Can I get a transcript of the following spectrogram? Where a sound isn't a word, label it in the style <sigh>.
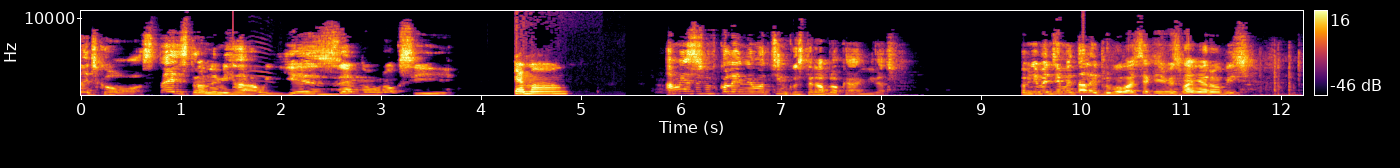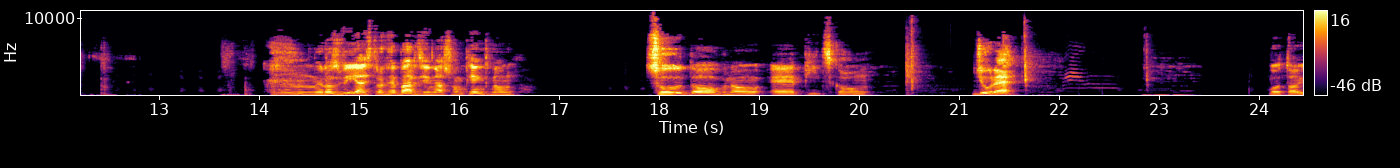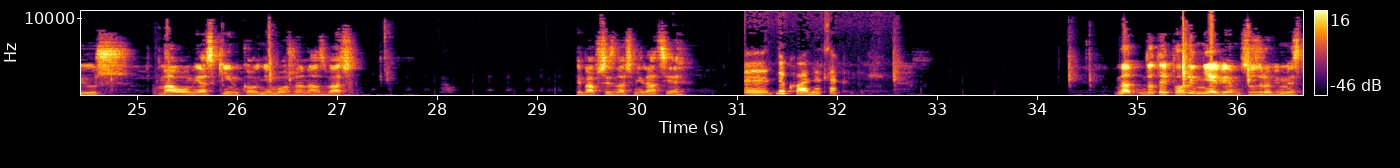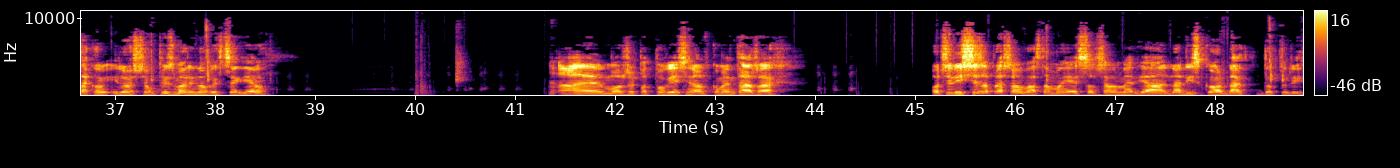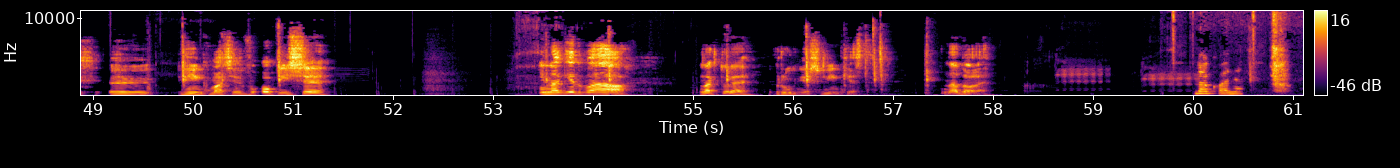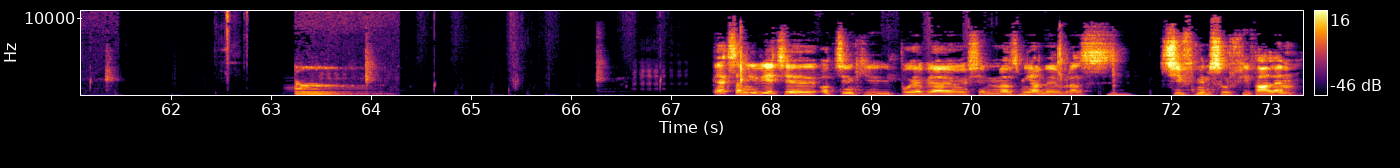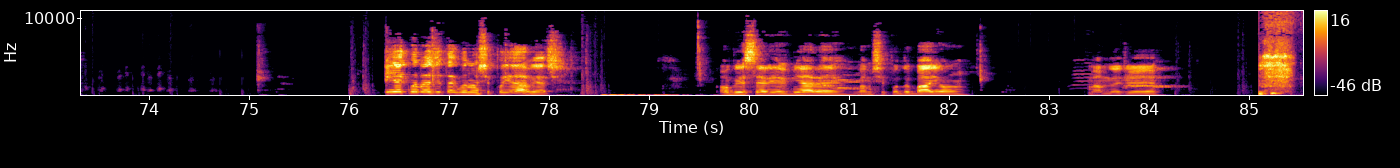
Siemaneczko, z tej strony Michał, jest ze mną Roxy, Siema. a my jesteśmy w kolejnym odcinku z Terabloka, jak widać. Pewnie będziemy dalej próbować jakieś wyzwania robić. Rozwijać trochę bardziej naszą piękną, cudowną, epicką dziurę. Bo to już małą jaskinką nie można nazwać. Chyba przyznasz mi rację. Y, dokładnie tak. Na, do tej pory nie wiem, co zrobimy z taką ilością pryzmarynowych cegieł. Ale może podpowiecie nam w komentarzach. Oczywiście zapraszam Was na moje social media, na Discorda, do których y, link macie w opisie. I na G2A, na które również link jest na dole. Dokładnie. Um, Jak sami wiecie, odcinki pojawiają się na zmianę wraz z dziwnym surfifalem. I jak na razie tak będą się pojawiać. Obie serie w miarę Wam się podobają. Mam nadzieję. <laughs>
